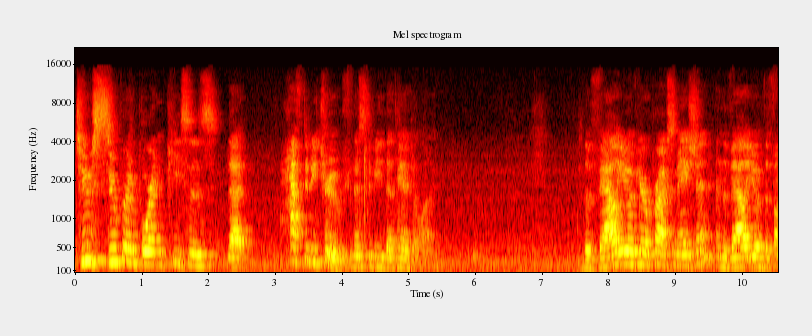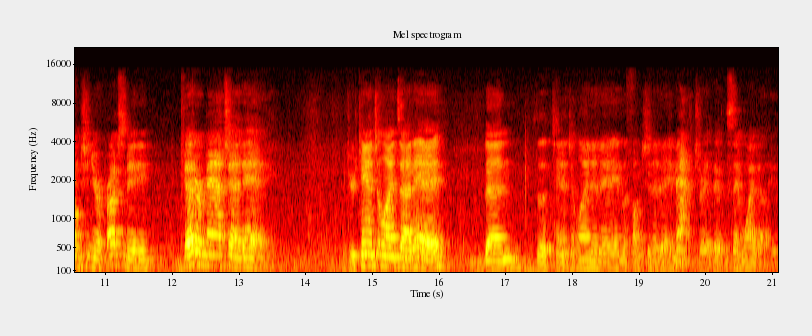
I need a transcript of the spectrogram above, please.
Two super important pieces that have to be true for this to be the tangent line. The value of your approximation and the value of the function you're approximating better match at A. If your tangent line's at A, then the tangent line at A and the function at A match, right? They have the same y value.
